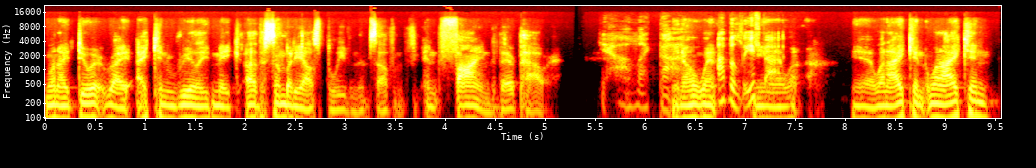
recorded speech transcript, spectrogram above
when I do it right, I can really make other somebody else believe in themselves and, and find their power. Yeah, I like that. You know, when I believe yeah, that. When, yeah, when I can, when I can.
